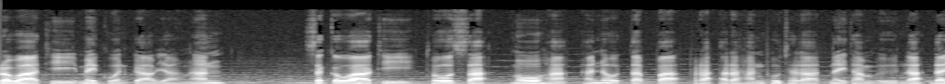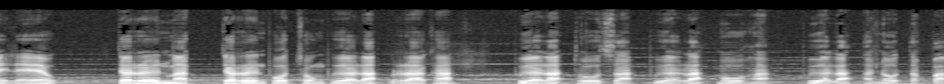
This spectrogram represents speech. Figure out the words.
รวาทีไม่ควรกล่าวอย่างนั้น สกวาที โทสะโมหะ อโนตตปะ พระอรหันต์ผู้ฉลาดในธรรมอื่นละได้แล้ว เจริญมรรคเจริญโพชฌงเพื่อละราคะ เพื่อละโทสะเพื่อละโมหะ เพื่อละอโนตตปะ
